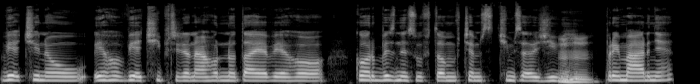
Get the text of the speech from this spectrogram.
většinou jeho větší přidaná hodnota je v jeho core businessu, v tom, v čem, čím se živí mm-hmm. primárně,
